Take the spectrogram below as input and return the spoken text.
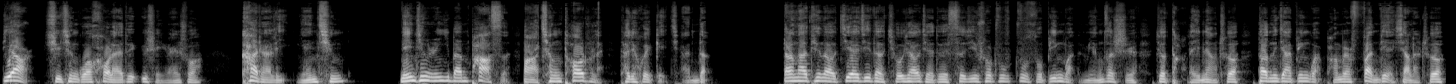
第二，许庆国后来对预审员说：“看着李年轻，年轻人一般怕死，把枪掏出来，他就会给钱的。”当他听到接机的裘小姐对司机说出住宿宾馆的名字时，就打了一辆车到那家宾馆旁边饭店下了车，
